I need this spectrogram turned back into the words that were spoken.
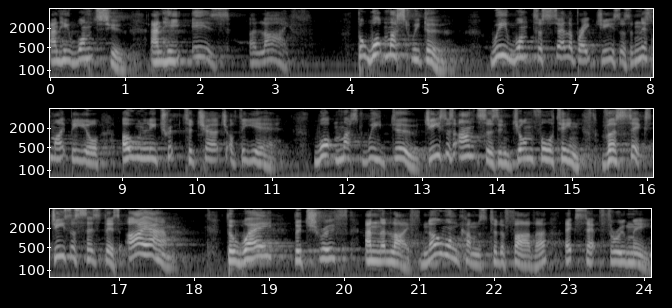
and he wants you, and he is alive. But what must we do? We want to celebrate Jesus, and this might be your only trip to church of the year. What must we do? Jesus answers in John 14, verse 6. Jesus says this I am the way, the truth, and the life. No one comes to the Father except through me.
